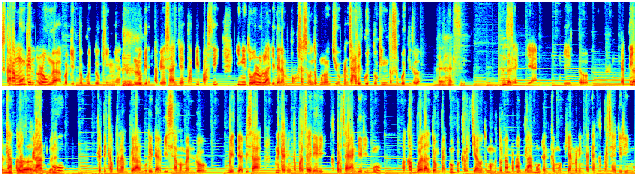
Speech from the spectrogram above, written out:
Sekarang mungkin lo nggak begitu good lookingnya, lu biasa-biasa aja. Tapi pasti ini tuh lu lagi dalam proses untuk menuju mencari good looking tersebut gitu loh. Asik. Bener. Asik, ya, gitu. Ketika kalau- penampilanmu, ketika penampilanmu tidak bisa membantu, tidak bisa meningkatkan kepercayaan diri, kepercayaan dirimu, maka buatlah dompetmu bekerja untuk membetulkan penampilanmu dan kemudian meningkatkan kepercayaan dirimu.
